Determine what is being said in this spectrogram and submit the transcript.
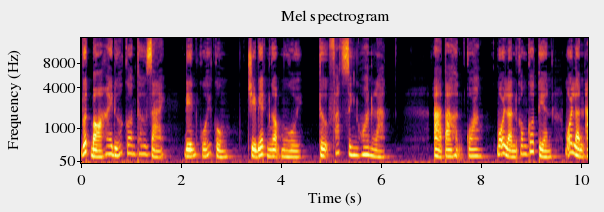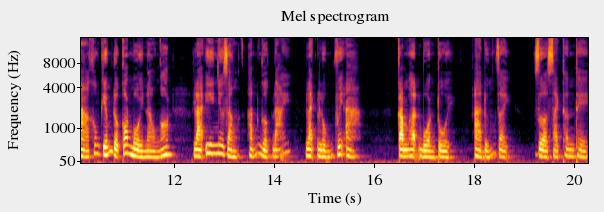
vứt bỏ hai đứa con thơ dại, đến cuối cùng chỉ biết ngậm ngùi, tự phát sinh hoan lạc. À ta hận Quang, mỗi lần không có tiền, mỗi lần à không kiếm được con mồi nào ngon, là y như rằng hắn ngược đãi, lạnh lùng với à. Căm hận buồn tủi, à đứng dậy, rửa sạch thân thể,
